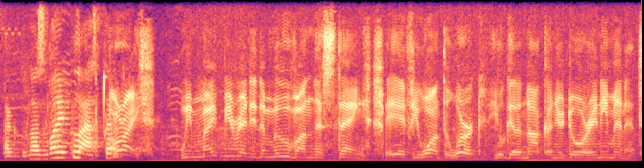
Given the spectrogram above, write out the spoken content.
Так, до нас дзвонить Лестер. All right, we might be ready to move on this thing. If you want to work, you'll get a knock on your door any minute.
